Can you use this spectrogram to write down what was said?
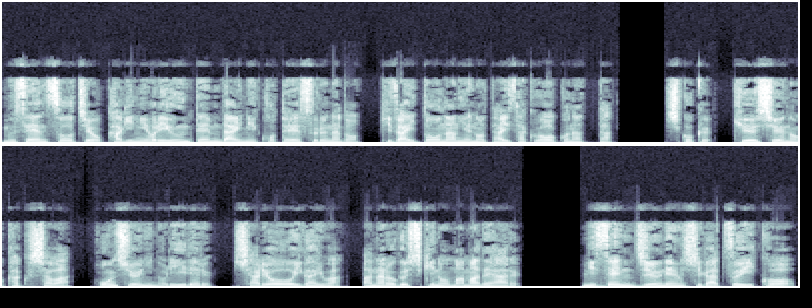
無線装置を鍵により運転台に固定するなど、機材盗難への対策を行った。四国、九州の各社は、本州に乗り入れる、車両以外は、アナログ式のままである。2010年4月以降、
